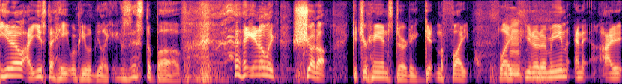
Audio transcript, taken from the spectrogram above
you know, I used to hate when people would be like, exist above. you know, like, shut up, get your hands dirty, get in the fight. Like, mm-hmm. you know what I mean? And I,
